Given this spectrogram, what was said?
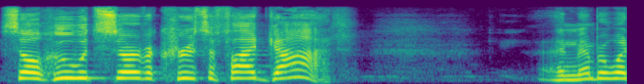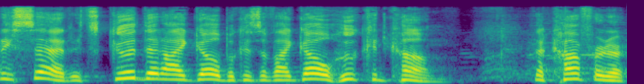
So who would serve a crucified God? And remember what he said, it's good that I go, because if I go, who could come? The comforter.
